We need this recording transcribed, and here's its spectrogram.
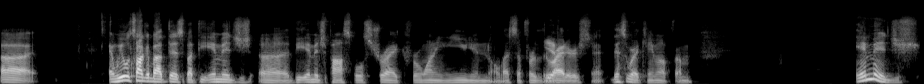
uh, and we will talk about this about the image, uh, the image possible strike for wanting a union, all that stuff for the Yeah. writers. This is where it came up from. Image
